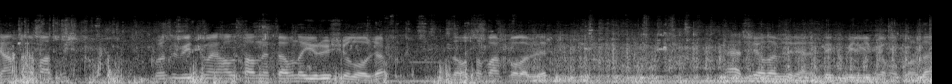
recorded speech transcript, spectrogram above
Yan tarafa atmış. Burası büyük ihtimal halı sahanın etrafında yürüyüş yolu olacak. Bu da otopark da olabilir. Her şey olabilir yani. Pek bilgim yok o konuda.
